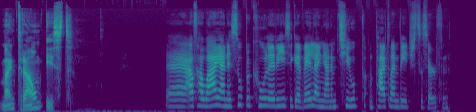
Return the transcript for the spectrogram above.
Mein Traum ist. Äh, auf Hawaii eine super coole, riesige Welle in einem Tube am Pipeline Beach zu surfen.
